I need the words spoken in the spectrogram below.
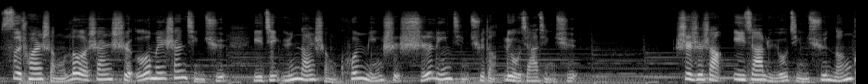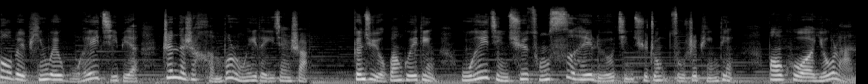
四川省乐山市峨眉山景区以及云南省昆明市石林景区等六家景区。事实上，一家旅游景区能够被评为五 A 级别，真的是很不容易的一件事儿。根据有关规定，五 A 景区从四 A 旅游景区中组织评定，包括游览、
